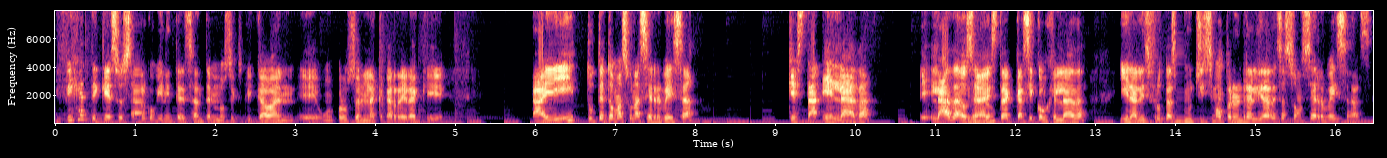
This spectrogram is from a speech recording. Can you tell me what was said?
Y fíjate que eso es algo bien interesante. Nos explicaban eh, un profesor en la carrera que ahí tú te tomas una cerveza que está helada, helada, o sea, está casi congelada y la disfrutas muchísimo, pero en realidad esas son cervezas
